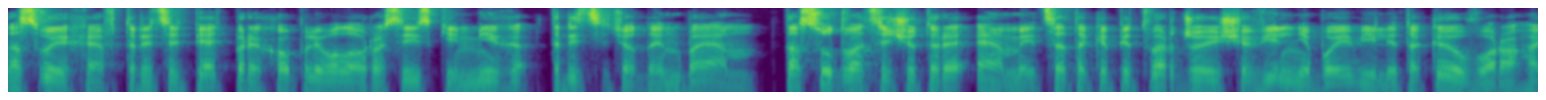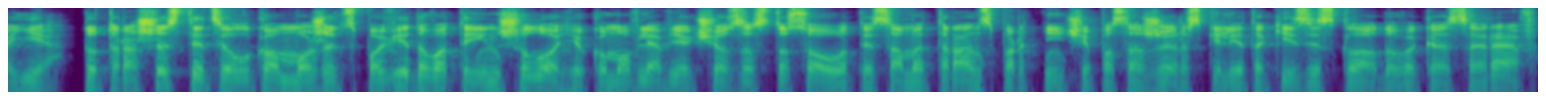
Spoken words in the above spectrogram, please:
на своїх F-35 перехоплювало російський міг 31 БМ та Су 24 М, і це таки підтверджує, що вільні бойові літаки у ворога є. Тут рашисти цілком можуть сповідувати іншу логіку, мовляв, якщо застосовувати саме транспортні чи пасажирські літаки зі складу ВКС РФ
